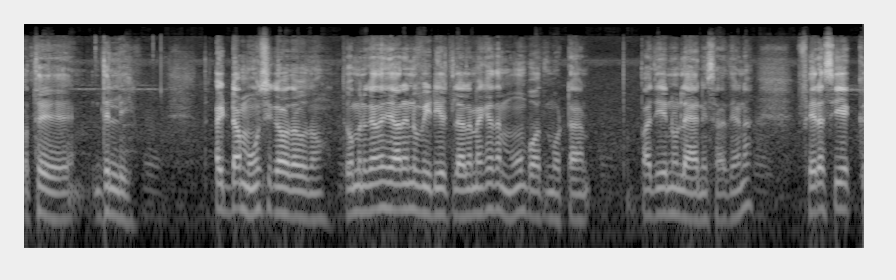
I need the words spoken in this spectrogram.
ਉੱਥੇ ਦਿੱਲੀ। ਐਡਾ ਮੂੰਹ ਸੀਗਾ ਉਹਦਾ ਉਦੋਂ, ਤੇ ਉਹ ਮੈਨੂੰ ਕਹਿੰਦਾ, ਯਾਰ, ਇਹਨੂੰ ਵੀਡੀਓ ਚ ਲੈ ਲੈ। ਮੈਂ ਕਿਹਾ ਤਾਂ ਮੂੰਹ ਬਹੁਤ ਮੋਟਾ ਭਾਜੀ ਇਹਨੂੰ ਲੈ ਨਹੀਂ ਸਕਦੇ, ਹਨਾ? ਫਿਰ ਅਸੀਂ ਇੱਕ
